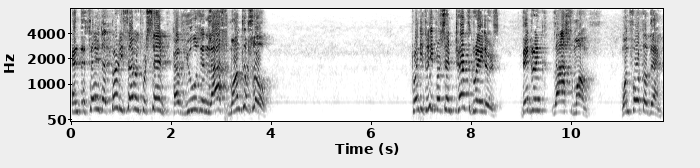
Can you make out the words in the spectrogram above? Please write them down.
And it says that 37% have used in last month or so. 23% 10th graders they drink last month, one fourth of them.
